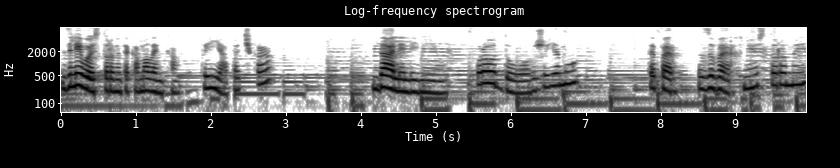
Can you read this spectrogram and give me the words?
З лівої сторони така маленька п'яточка. Далі лінію продовжуємо. Тепер з верхньої сторони.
